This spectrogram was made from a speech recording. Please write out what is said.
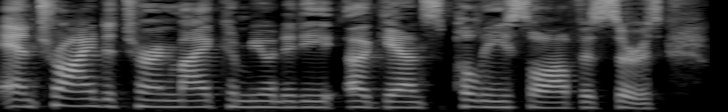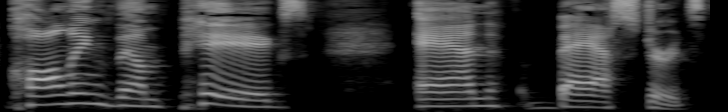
and trying to turn my community against police officers, calling them pigs and bastards.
